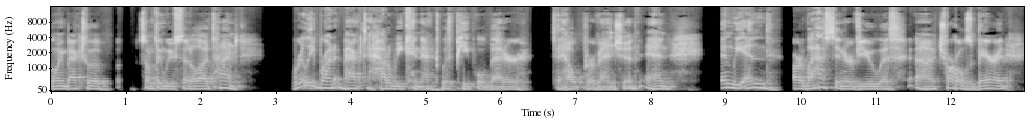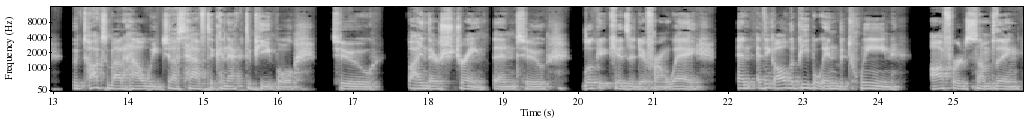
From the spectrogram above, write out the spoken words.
going back to a, something we've said a lot of times, really brought it back to how do we connect with people better to help prevention. And then we end our last interview with uh, Charles Barrett, who talks about how we just have to connect to people to find their strength and to look at kids a different way. And I think all the people in between offered something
